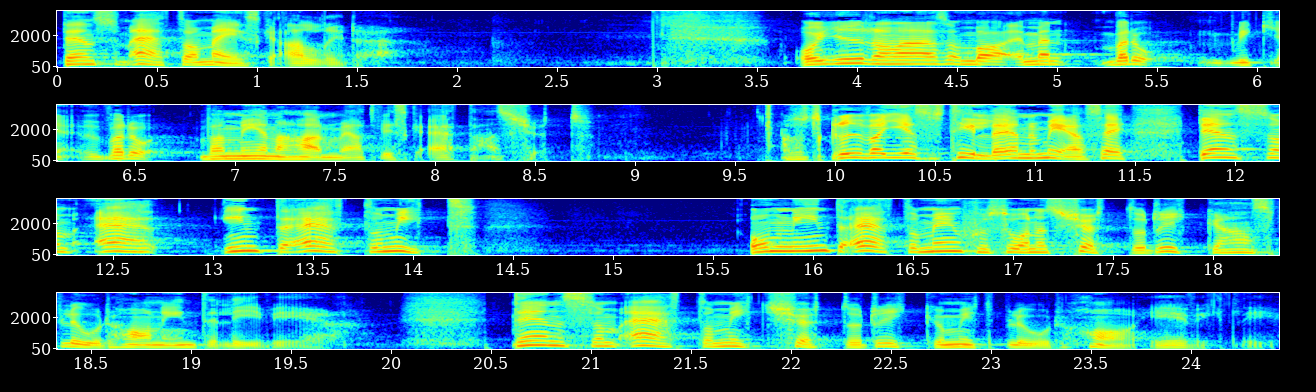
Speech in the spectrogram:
Den som äter av mig ska aldrig dö. Och judarna som bara, men vadå, vadå, vad menar han med att vi ska äta hans kött? Och så skruvar Jesus till det ännu mer och säger, den som är, inte äter mitt, om ni inte äter människosonens kött och dricker hans blod har ni inte liv i er. Den som äter mitt kött och dricker mitt blod har evigt liv.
